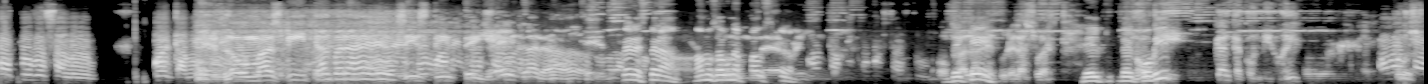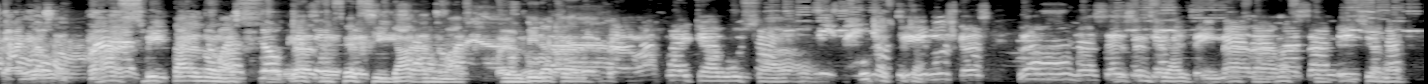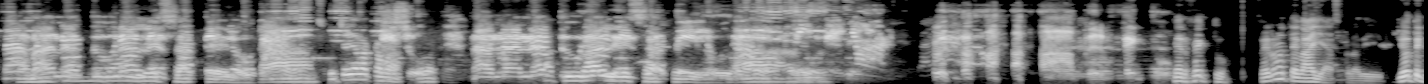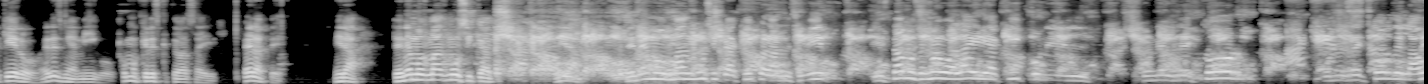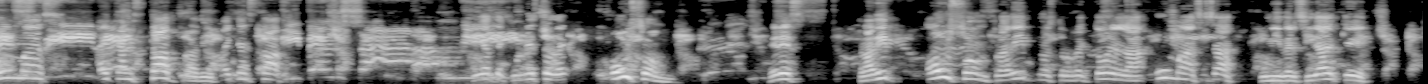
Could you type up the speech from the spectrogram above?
De salud. Cuéntame. Lo más vital para existir te llegará. Espera, espera, vamos a una pausa. espera. Ojalá qué? dure la suerte. Del, del COVID. Canta conmigo, ¿eh? ¿Cómo estás tú de Buscando más vital no más, lo que es necesidad no más. Y olvida que del trabajo hay que abusar. Escucha, escucha. Si buscas lo más esencial sin nada más ambicionar, la naturaleza te lo da. Escucha, ya va a acabar. Eso. La naturaleza te lo da. Perfecto. Perfecto. Pero no te vayas, Pradip. Yo te quiero, eres mi amigo. ¿Cómo crees que te vas a ir? Espérate. Mira, tenemos más música. Mira, tenemos más música aquí para recibir. Estamos de nuevo al aire aquí con el, con el rector, con el rector de la UMAS. I can stop, Pradip. I can stop. Fíjate con esto de Awesome. Eres Pradip Awesome. Pradip, nuestro rector en la UMAS, esa universidad que,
